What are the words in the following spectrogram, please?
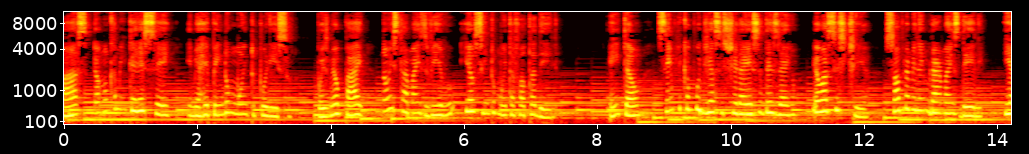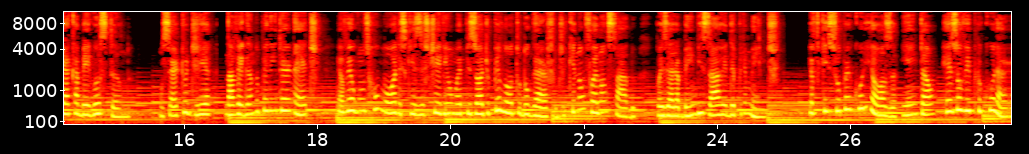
mas eu nunca me interessei e me arrependo muito por isso pois meu pai não está mais vivo e eu sinto muita falta dele. Então, sempre que eu podia assistir a esse desenho, eu assistia, só para me lembrar mais dele, e acabei gostando. Um certo dia, navegando pela internet, eu vi alguns rumores que existiria um episódio piloto do Garfield que não foi lançado, pois era bem bizarro e deprimente. Eu fiquei super curiosa e então resolvi procurar.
